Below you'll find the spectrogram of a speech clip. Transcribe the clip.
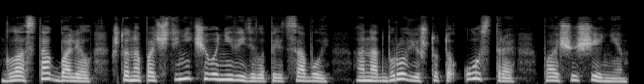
Глаз так болел, что она почти ничего не видела перед собой, а над бровью что-то острое, по ощущениям,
